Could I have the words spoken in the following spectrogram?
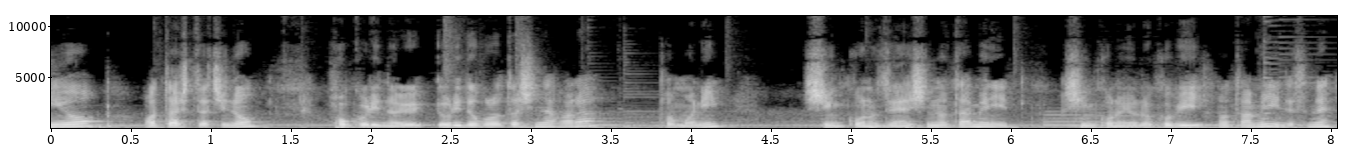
身を私たちの誇りのよりどころとしながら共に信仰の前進のために信仰の喜びのためにですね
